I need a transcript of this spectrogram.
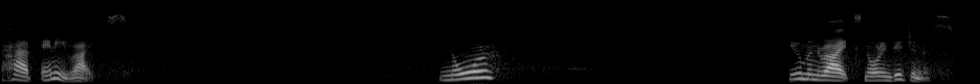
have any rights. Nor human rights, nor indigenous.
